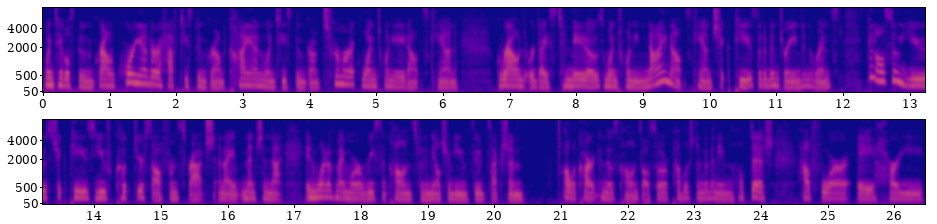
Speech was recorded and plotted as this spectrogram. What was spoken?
One tablespoon ground coriander, a half teaspoon ground cayenne, one teaspoon ground turmeric, one 28 ounce can ground or diced tomatoes, one 29 ounce can chickpeas that have been drained and rinsed. You can also use chickpeas you've cooked yourself from scratch. And I mentioned that in one of my more recent columns for the Mail Tribune food section a la carte, and those columns also are published under the name The Whole Dish. How for a hearty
